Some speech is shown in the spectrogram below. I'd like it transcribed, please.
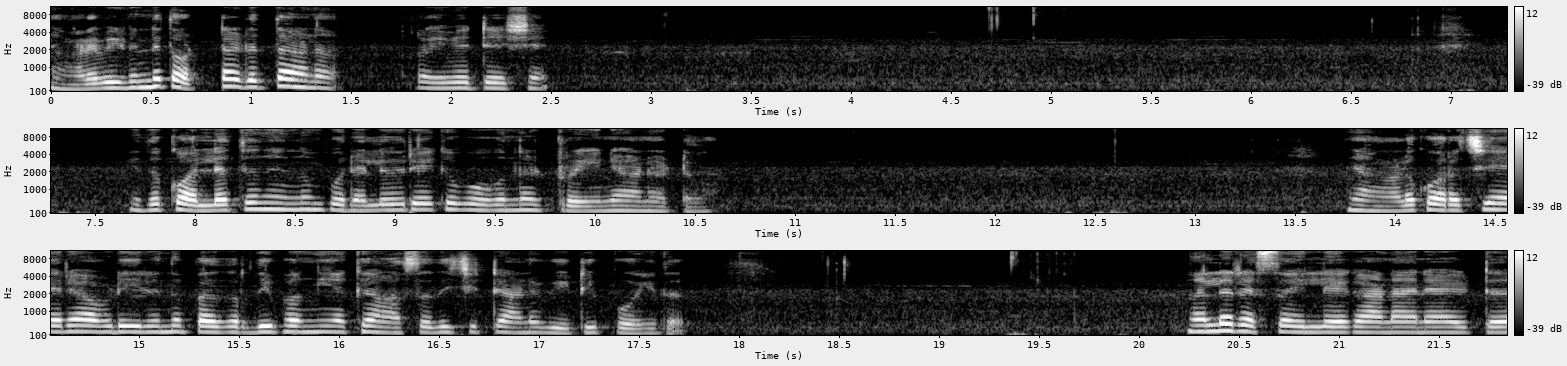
ഞങ്ങളുടെ വീടിന്റെ തൊട്ടടുത്താണ് റെയിൽവേ സ്റ്റേഷൻ ഇത് കൊല്ലത്ത് നിന്നും പുനലൂരേക്ക് പോകുന്ന ട്രെയിനാണ് കേട്ടോ. ഞങ്ങൾ കുറച്ച് നേരം അവിടെ ഇരുന്ന് പ്രകൃതി ഭംഗിയൊക്കെ ആസ്വദിച്ചിട്ടാണ് വീട്ടിൽ പോയത്. നല്ല രസമില്ലേ കാണാനായിട്ട്?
